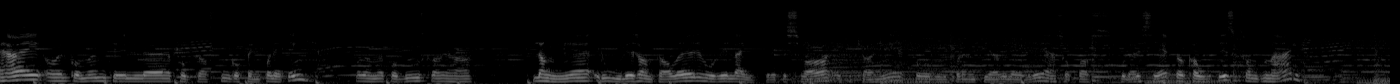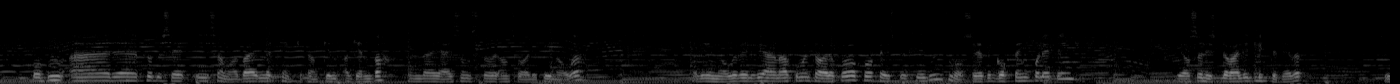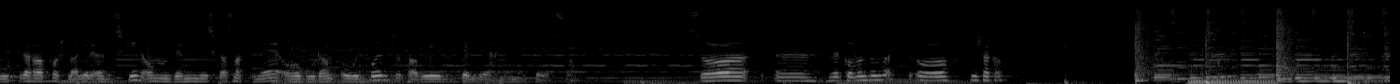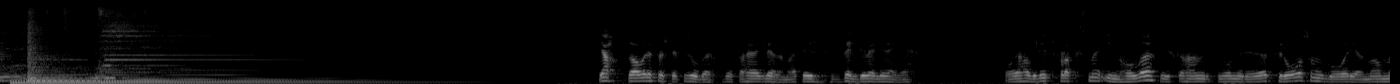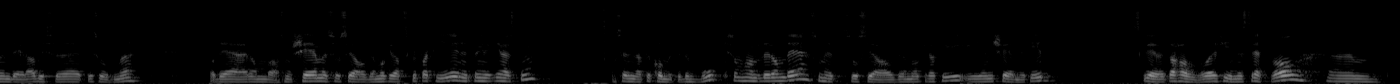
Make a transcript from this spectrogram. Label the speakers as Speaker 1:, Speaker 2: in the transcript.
Speaker 1: Hei, hei, og velkommen til podkasten 'Goffeng på leting'. På denne podden skal vi ha lange, rolige samtaler hvor vi leiter etter svar og forklaringer på hvorfor den tida vi lever i, er såpass polarisert og kaotisk som den er. Podden er produsert i samarbeid med tenketanken Agenda, men det er jeg som står ansvarlig for innholdet. Og det innholdet vil vi gjerne ha kommentarer på på Facebook-siden, som også heter Goffeng på leting. Vi har også lyst til å være litt lytterdrevet. Så hvis dere har forslag eller ønsker om hvem vi skal snakke med, og hvordan og hvorfor, så tar vi veldig gjerne imot det også. Så eh, velkommen, som sagt, og vi snakkes. Ja, da var det første episode. Dette har jeg gleda meg til veldig, veldig lenge. Og jeg hadde litt flaks med innholdet, for vi skal ha en liten noen rød tråd som går gjennom en del av disse episodene. Og det er om hva som skjer med sosialdemokratiske partier rundt omkring i Vesten. Og så er det kommet ut en bok som handler om det, som heter 'Sosialdemokrati i en skjebnetid'. Skrevet av Halvor Fine Strettvold.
